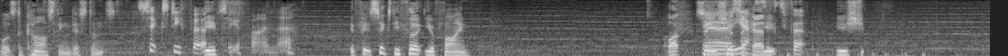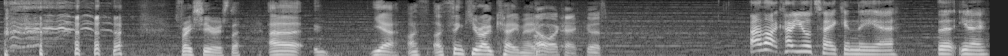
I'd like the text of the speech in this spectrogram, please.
What's the casting distance? 60 foot, If- so you're fine there. If it's sixty foot, you're fine. What? So you Uh, should yeah, again. 60 foot. You should. it's very serious there. Uh, yeah, I, th- I think you're okay, mate. Oh, okay, good. I like how you're taking the, uh, the you know,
